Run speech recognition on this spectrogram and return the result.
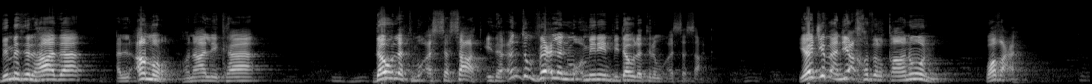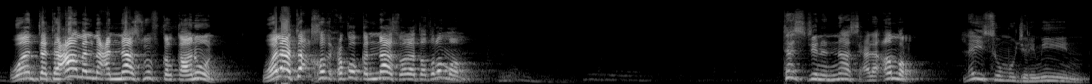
بمثل هذا الأمر، هنالك دولة مؤسسات، إذا أنتم فعلا مؤمنين بدولة المؤسسات يجب أن يأخذ القانون. وضعه. وأن تتعامل مع الناس وفق القانون. ولا تأخذ حقوق الناس ولا تظلمهم. تسجن الناس على أمر ليسوا مجرمين.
